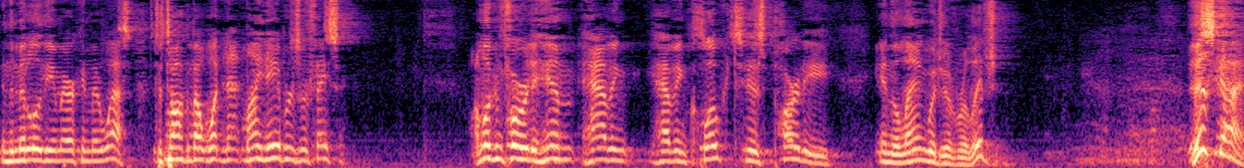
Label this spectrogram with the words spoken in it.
in the middle of the American Midwest, to talk about what my neighbors are facing. I'm looking forward to him having, having cloaked his party in the language of religion. This guy.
